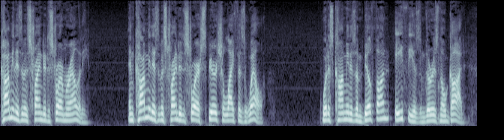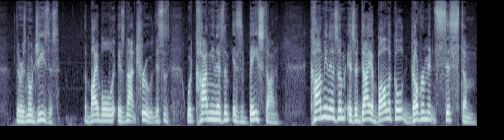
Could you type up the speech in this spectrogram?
Communism is trying to destroy our morality. And communism is trying to destroy our spiritual life as well. What is communism built on? Atheism. There is no God. There is no Jesus. The Bible is not true. This is what communism is based on. Communism is a diabolical government system.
